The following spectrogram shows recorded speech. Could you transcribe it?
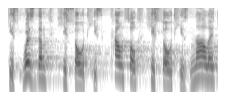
his wisdom, he sowed his counsel, he sowed his knowledge,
